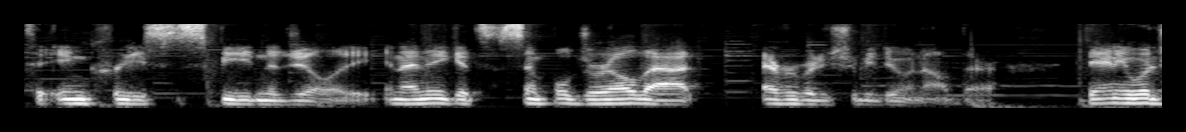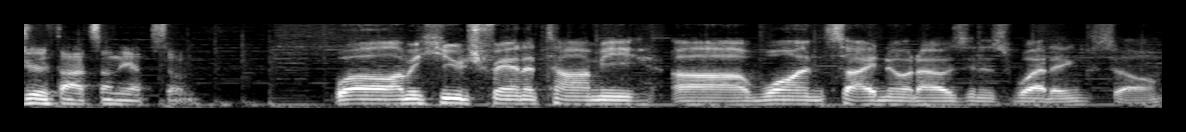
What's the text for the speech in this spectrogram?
to increase speed and agility. And I think it's a simple drill that everybody should be doing out there. Danny, what's your thoughts on the episode? Well, I'm a huge fan of Tommy. Uh, one side note, I was in his wedding, so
